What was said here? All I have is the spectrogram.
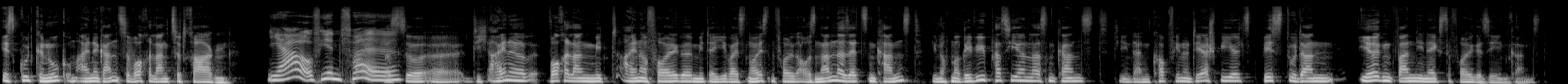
ist gut genug, um eine ganze Woche lang zu tragen. Ja, auf jeden Fall. Dass du äh, dich eine Woche lang mit einer Folge, mit der jeweils neuesten Folge auseinandersetzen kannst, die nochmal Revue passieren lassen kannst, die in deinem Kopf hin und her spielst, bis du dann irgendwann die nächste Folge sehen kannst.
